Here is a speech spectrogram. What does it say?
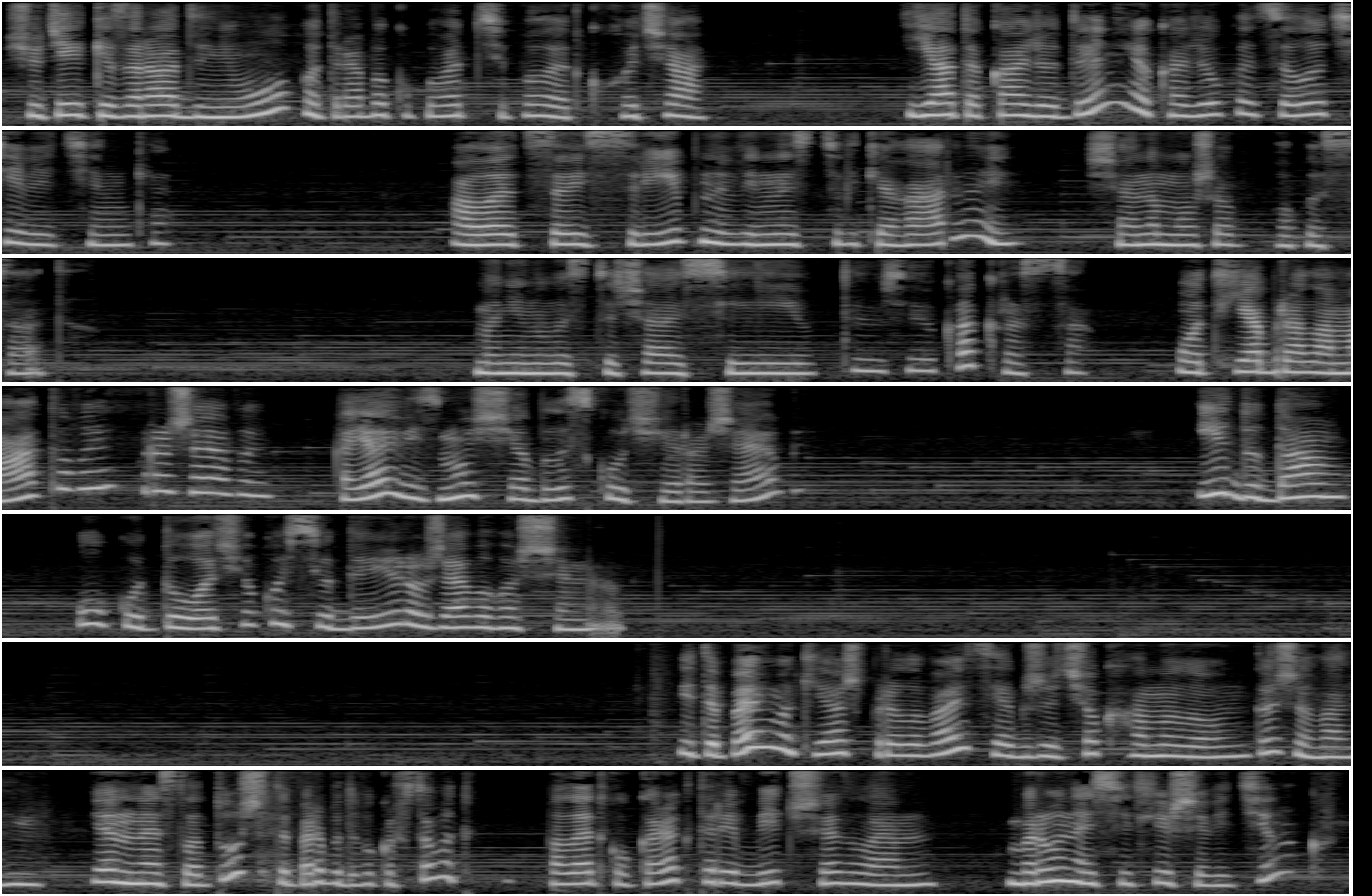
Що тільки заради нього треба купувати цю палетку. Хоча я така людина, яка любить золоті відтінки. Але цей срібний він настільки гарний, що я не можу описати. Мені не вистачає слів. Друзі, яка краса. От я брала матовий рожевий, а я візьму ще блискучий рожевий і додам у куточок сюди рожевого шимру. І тепер макіяж приливається як жучок хамелеон. Дуже гарно. Я нанесла туш, тепер буду використовувати палетку коректорів від Chevron. Беру найсвітліший відтінок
